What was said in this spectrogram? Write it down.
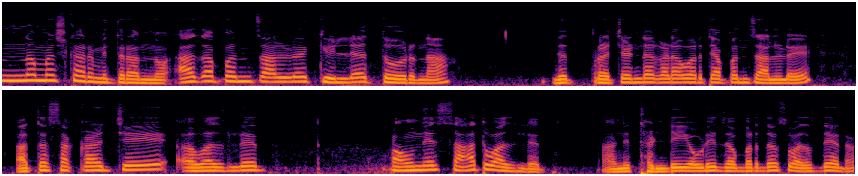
नमस्कार मित्रांनो आज आपण चाललो आहे किल्ले तोरणा. प्रचंड गडावरती आपण चाललो आहे आता सकाळचे वाजलेत पावणे सात वाजलेत. आणि थंडी एवढी जबरदस्त वाजते ना.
